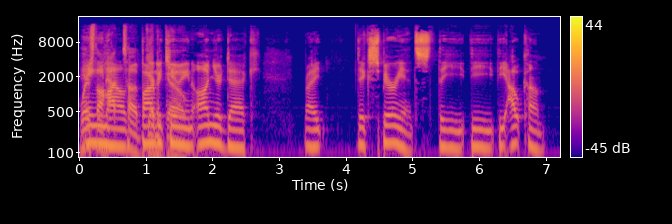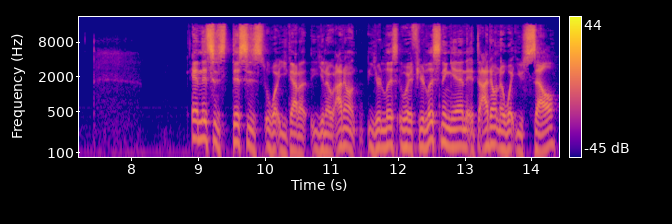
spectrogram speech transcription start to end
hanging out, barbecuing go? on your deck, right? The experience, the the the outcome and this is this is what you gotta you know i don't you're list if you're listening in it, i don't know what you sell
